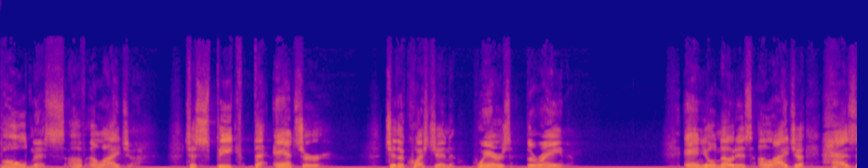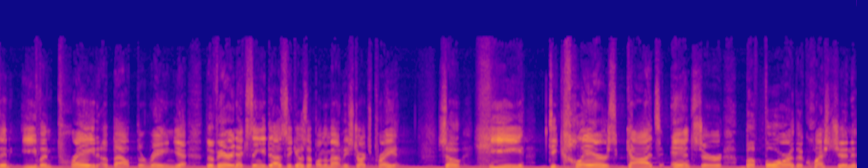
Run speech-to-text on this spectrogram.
boldness of Elijah to speak the answer to the question, Where's the rain? And you'll notice Elijah hasn't even prayed about the rain yet. The very next thing he does, he goes up on the mountain, he starts praying. So he declares God's answer before the question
